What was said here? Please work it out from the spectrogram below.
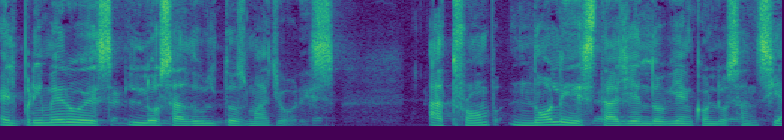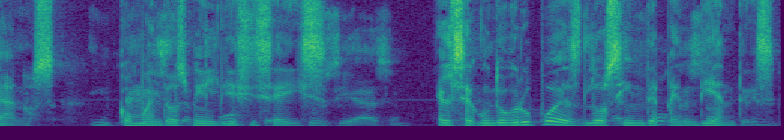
El primero es los adultos mayores. A Trump no le está yendo bien con los ancianos, como en 2016. El segundo grupo es los independientes,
